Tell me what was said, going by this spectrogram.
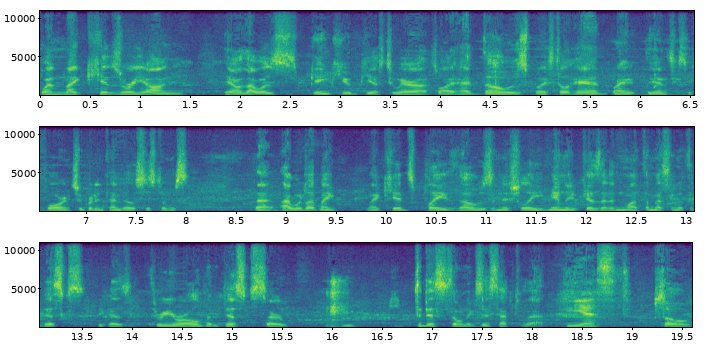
when my kids were young. You know, that was GameCube, PS2 era, so I had those, but I still had my the N64 and Super Nintendo systems. That I would let my my kids play those initially, mainly because I didn't want them messing with the discs. Because three year old and discs are the discs don't exist after that yes. so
